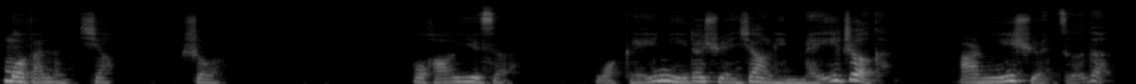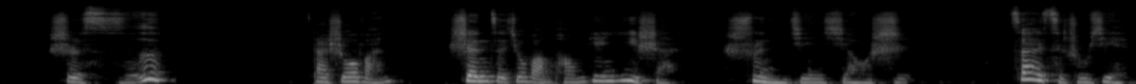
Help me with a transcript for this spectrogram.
莫凡冷笑说：“不好意思，我给你的选项里没这个，而你选择的……”是死。他说完，身子就往旁边一闪，瞬间消失，再次出现，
